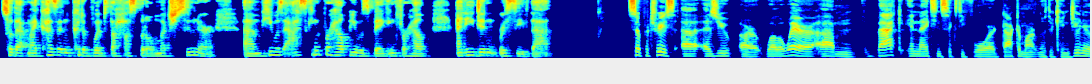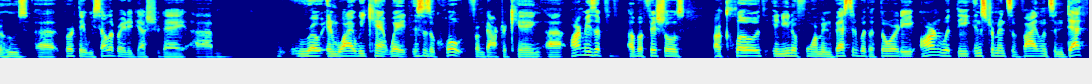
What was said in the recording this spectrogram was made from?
so that my cousin could have went to the hospital much sooner um, he was asking for help he was begging for help and he didn't receive that so, Patrisse, uh, as you are well aware, um, back in 1964, Dr. Martin Luther King Jr., whose uh, birthday we celebrated yesterday, um, wrote in Why We Can't Wait. This is a quote from Dr. King uh, Armies of, of officials are clothed in uniform, invested with authority, armed with the instruments of violence and death,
